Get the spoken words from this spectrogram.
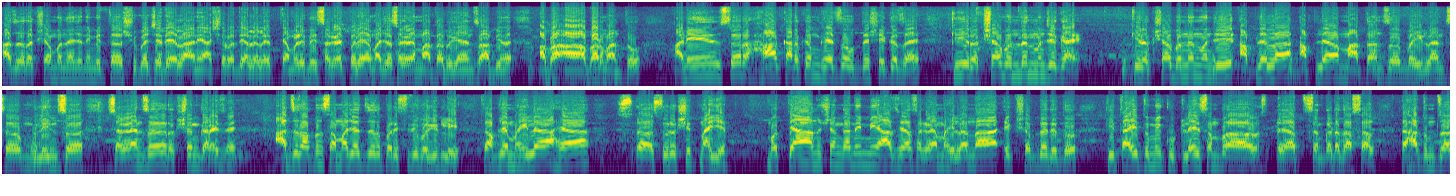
आज रक्षाबंधनाच्या निमित्त शुभेच्छा द्यायला आणि आशीर्वाद द्यायला आहेत त्यामुळे मी सगळ्यात पहिले माझ्या सगळ्या माता भगिनींचा अभिन आभा आभार मानतो. आणि सर हा कार्यक्रम घ्यायचा उद्देश एकच आहे की रक्षाबंधन म्हणजे काय? की रक्षाबंधन म्हणजे आपल्याला आपल्या मातांचं महिलांचं मुलींचं सगळ्यांचं रक्षण करायचं आहे. आज जर आपण समाजात जर परिस्थिती बघितली तर आपल्या महिला ह्या स- सुरक्षित नाही आहेत मग त्या अनुषंगाने मी आज ह्या सगळ्या महिलांना एक शब्द देतो की ताई तुम्ही कुठल्याही संप संकटात असाल तर हा तुमचा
